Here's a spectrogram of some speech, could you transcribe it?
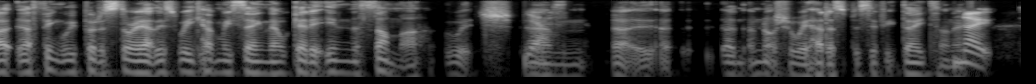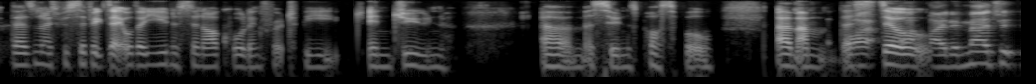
I, I, think we put a story out this week, haven't we, saying they'll get it in the summer, which yes. um, uh, uh I'm not sure we had a specific date on it. No, there's no specific date, although Unison are calling for it to be in June um, as soon as possible. Um, and there's I, still. I, would imagine.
